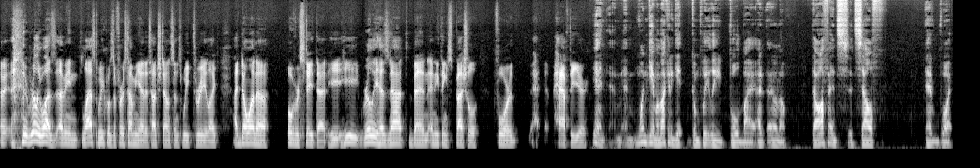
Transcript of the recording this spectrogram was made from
I mean, it really was. I mean, last week was the first time he had a touchdown since week three. Like, I don't want to overstate that. He he really has not been anything special for h- half the year. Yeah, and, and one game I'm not going to get completely fooled by it. I, I don't know. The offense itself had what?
